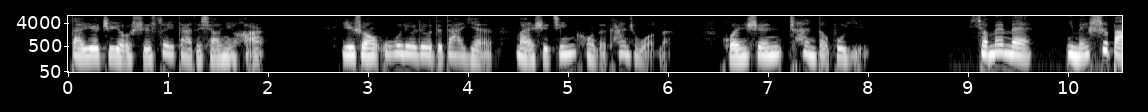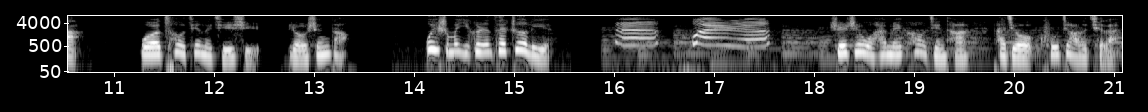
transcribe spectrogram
大约只有十岁大的小女孩，一双乌溜溜的大眼满是惊恐的看着我们，浑身颤抖不已。小妹妹，你没事吧？我凑近了几许，柔声道：“为什么一个人在这里？”坏人！谁知我还没靠近他，他就哭叫了起来。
